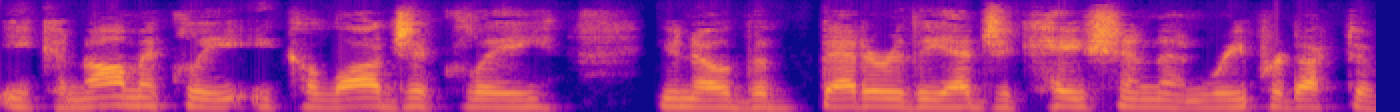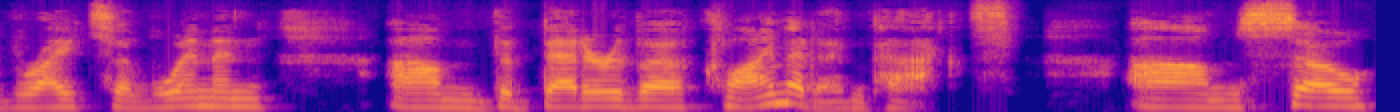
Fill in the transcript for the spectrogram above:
economically, ecologically, you know, the better the education and reproductive rights of women, um, the better the climate impacts. Um, so,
